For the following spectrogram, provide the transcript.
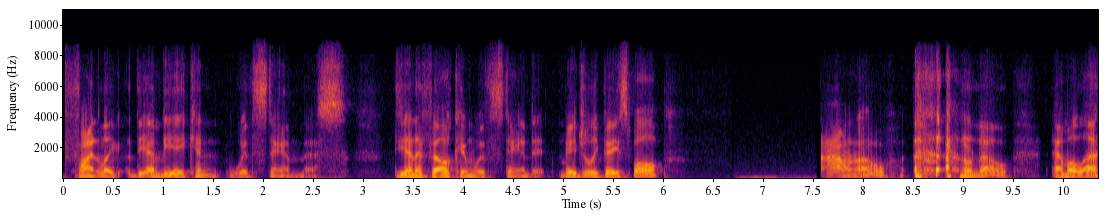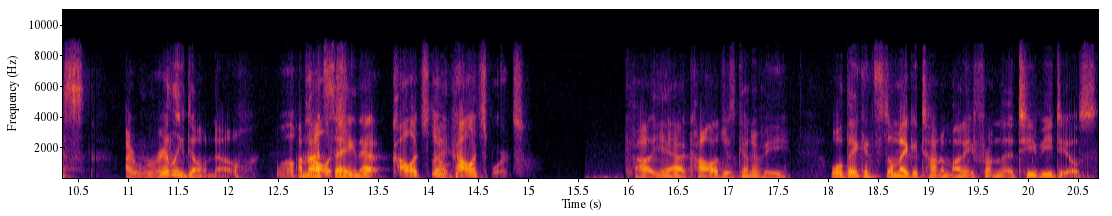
fine like the NBA can withstand this. The NFL can withstand it. Major League Baseball I don't know. I don't know. MLS, I really don't know. Well, I'm college, not saying that college look college sports. Co- yeah, college is going to be well. They can still make a ton of money from the TV deals.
